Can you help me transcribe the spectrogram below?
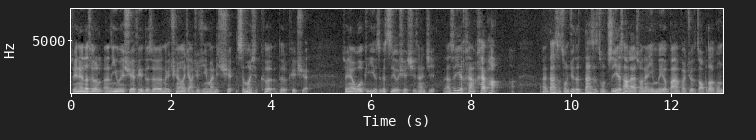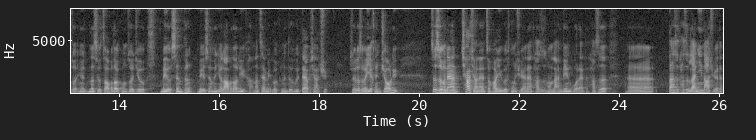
所以呢，那时候嗯，因为学费都是那个全额奖学金嘛，你学什么课都可以学，所以呢，我有这个自由学计算机，但是也很害怕。嗯，但是总觉得，但是从职业上来说呢，也没有办法，觉得找不到工作，因为那时候找不到工作就没有身份，没有身份就拿不到绿卡，那在美国可能都会待不下去，所以那时候也很焦虑。这时候呢，恰巧呢，正好有个同学呢，他是从南边过来的，他是，呃，但是他是南京大学的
